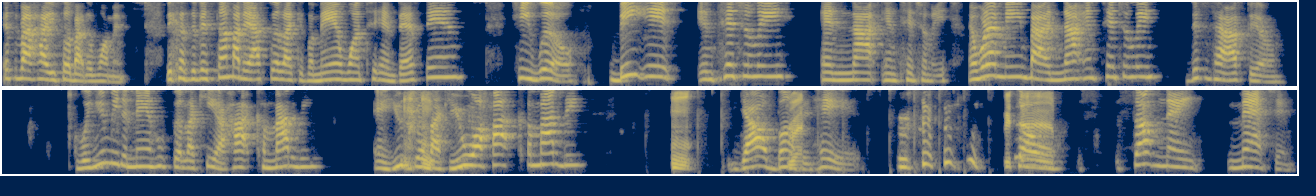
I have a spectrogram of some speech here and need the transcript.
It's about how you feel about the woman. Because if it's somebody I feel like if a man wants to invest in, he will. Be it intentionally and not intentionally. And what I mean by not intentionally, this is how I feel. When you meet a man who feel like he a hot commodity, and you feel like you a hot commodity, mm. y'all bumping right. heads. so something ain't matching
